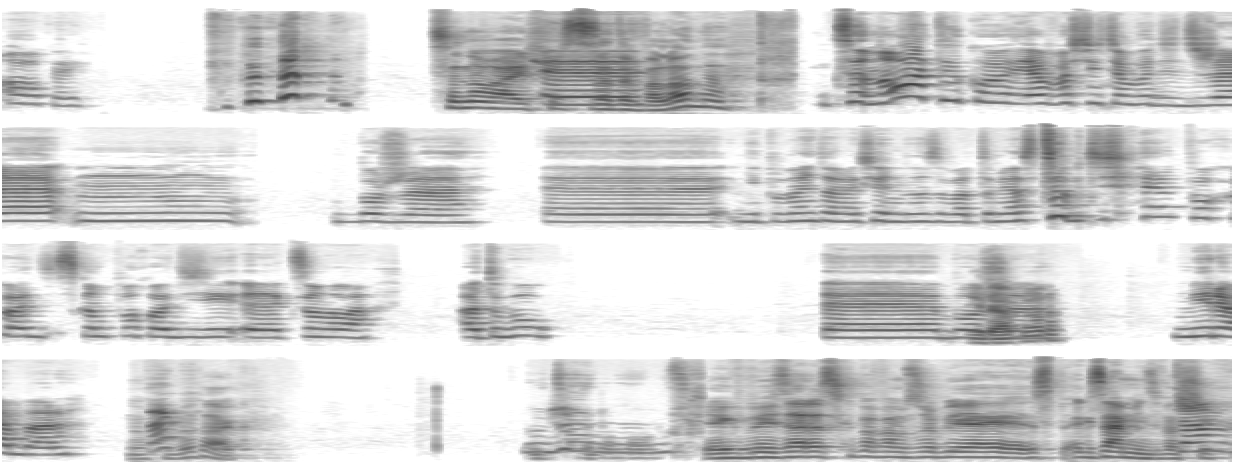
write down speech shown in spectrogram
O, okej. Cenoa już jest zadowolona. Ksanoa, tylko ja właśnie chciałam powiedzieć, że... Mm, Boże... y, nie pamiętam jak się nazywa to miasto, gdzie pochodzi, skąd pochodzi y, Ksanoa. A to był... E, Boże. Mirabar? Mirabar. No Tak? chyba tak. No Jakby zaraz chyba wam zrobię egzamin z waszej Tam,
